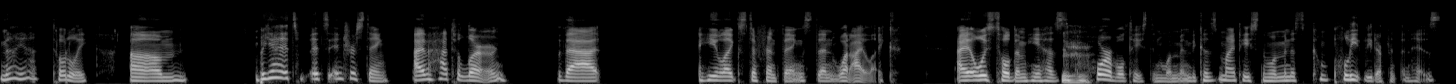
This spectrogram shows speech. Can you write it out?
No, yeah, totally. Um, but yeah, it's it's interesting. I've had to learn that he likes different things than what I like. I always told him he has Mhm. horrible taste in women because my taste in women is completely different than his.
